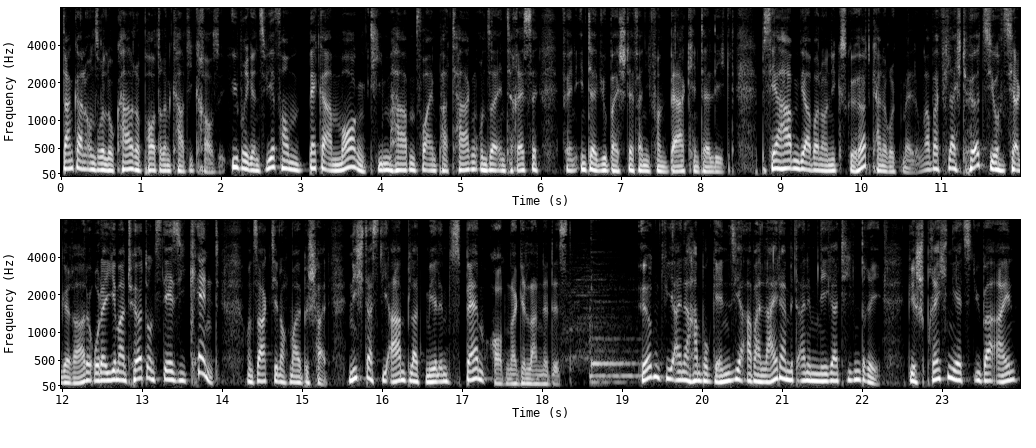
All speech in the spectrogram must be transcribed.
Danke an unsere Lokalreporterin Kati Krause. Übrigens, wir vom Bäcker am Morgen Team haben vor ein paar Tagen unser Interesse für ein Interview bei Stefanie von Berg hinterlegt. Bisher haben wir aber noch nichts gehört, keine Rückmeldung. Aber vielleicht hört sie uns ja gerade oder jemand hört uns, der sie kennt und sagt ihr nochmal Bescheid. Nicht, dass die Abendblattmehl im Spam-Ordner gelandet ist. Irgendwie eine Hamburgensie, aber leider mit einem negativen Dreh. Wir sprechen jetzt über ein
